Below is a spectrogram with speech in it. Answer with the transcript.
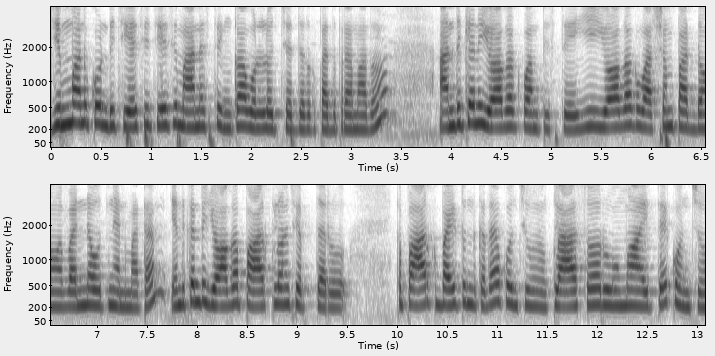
జిమ్ అనుకోండి చేసి చేసి మానేస్తే ఇంకా ఒళ్ళు వచ్చేది అదొక పెద్ద ప్రమాదం. అందుకని యోగాకు పంపిస్తే. ఈ యోగాకు వర్షం పడడం ఇవన్నీ అవుతుంది అనమాట ఎందుకంటే యోగా పార్క్లోనే చెప్తారు. ఇక పార్క్ బయట ఉంది కదా కొంచెం క్లాసో రూమో అయితే కొంచెం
